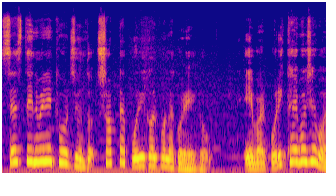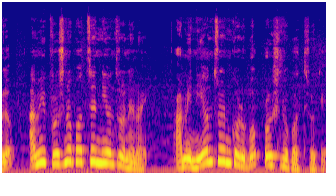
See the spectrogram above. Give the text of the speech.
শেষ তিন মিনিট পর্যন্ত সবটা পরিকল্পনা করে এগোও এবার পরীক্ষায় বসে বলো, আমি প্রশ্নপত্রের নিয়ন্ত্রণে নয়, আমি নিয়ন্ত্রণ করব প্রশ্নপত্রকে।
